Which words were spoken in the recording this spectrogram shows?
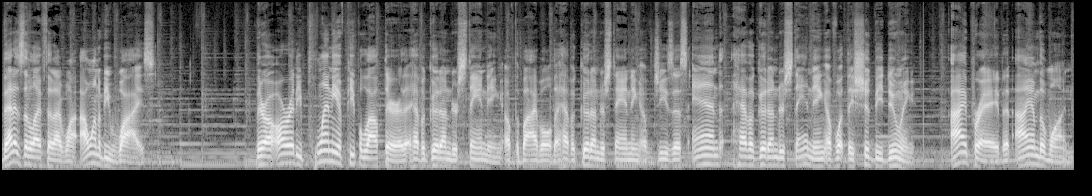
That is the life that I want. I want to be wise. There are already plenty of people out there that have a good understanding of the Bible, that have a good understanding of Jesus, and have a good understanding of what they should be doing. I pray that I am the one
